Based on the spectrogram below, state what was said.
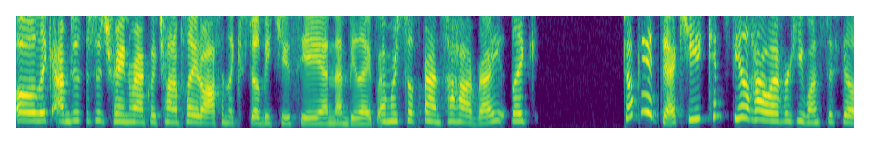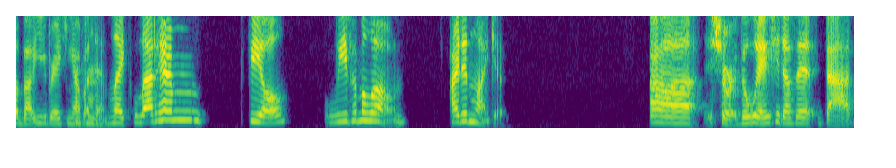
Oh, like I'm just a train wreck, like trying to play it off and like still be QC and then be like, and we're still friends, haha, right? Like, don't be a dick. He can feel however he wants to feel about you breaking up Mhm. with him. Like, let him feel, leave him alone. I didn't like it. Uh sure. The way she does it, bad.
